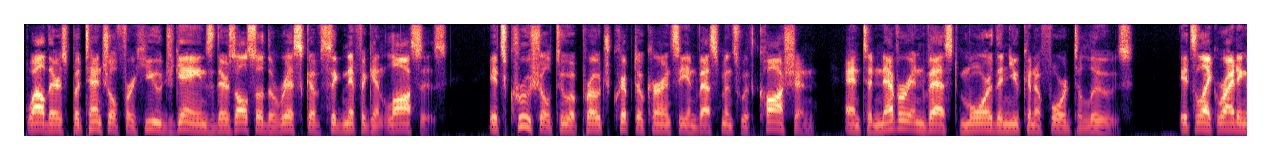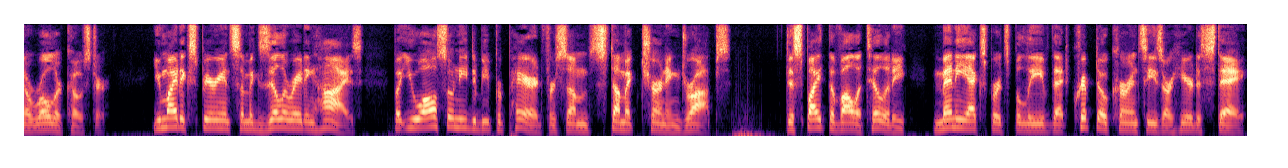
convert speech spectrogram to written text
While there's potential for huge gains, there's also the risk of significant losses. It's crucial to approach cryptocurrency investments with caution and to never invest more than you can afford to lose. It's like riding a roller coaster. You might experience some exhilarating highs, but you also need to be prepared for some stomach-churning drops. Despite the volatility, many experts believe that cryptocurrencies are here to stay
